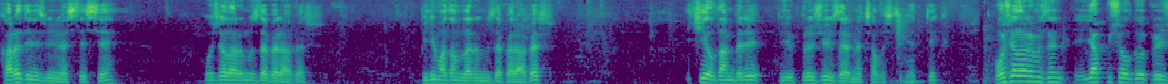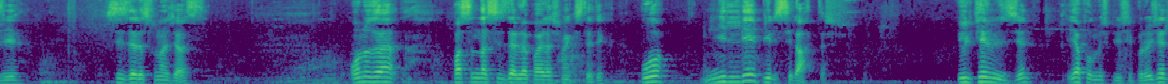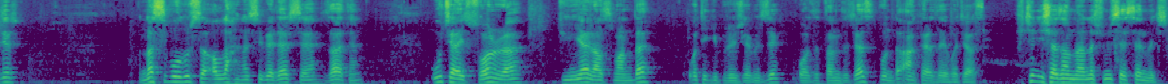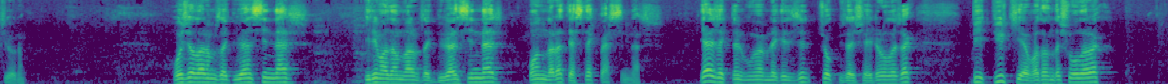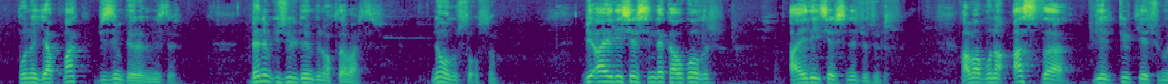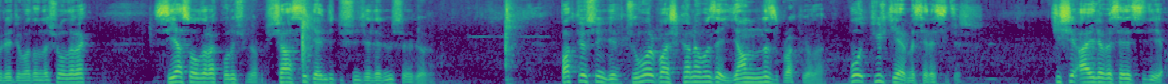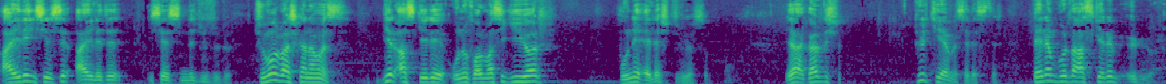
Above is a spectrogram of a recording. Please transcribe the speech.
Karadeniz Üniversitesi hocalarımızla beraber, bilim adamlarımızla beraber iki yıldan beri bir proje üzerine çalıştık ettik. Hocalarımızın yapmış olduğu projeyi sizlere sunacağız. Onu da basında sizlerle paylaşmak istedik. Bu milli bir silahtır. Ülkemiz için yapılmış bir şey projedir. Nasip olursa Allah nasip ederse zaten üç ay sonra dünya lansmanında öteki projemizi orada tanıtacağız. Bunu da Ankara'da yapacağız. Bütün iş adamlarına şunu seslenmek istiyorum. Hocalarımıza güvensinler, bilim adamlarımıza güvensinler, onlara destek versinler. Gerçekten bu memleket için çok güzel şeyler olacak. Bir Türkiye vatandaşı olarak bunu yapmak bizim görevimizdir. Benim üzüldüğüm bir nokta vardır. Ne olursa olsun. Bir aile içerisinde kavga olur. Aile içerisinde çözülür. Ama buna asla bir Türkiye Cumhuriyeti vatandaşı olarak siyasi olarak konuşmuyorum. Şahsi kendi düşüncelerimi söylüyorum. Bakıyorsun ki Cumhurbaşkanımızı yalnız bırakıyorlar. Bu Türkiye meselesidir. Kişi aile meselesi değil. Aile içerisi ailede içerisinde cüzülür. Cumhurbaşkanımız bir askeri üniforması giyiyor. Bunu eleştiriyorsun. Ya kardeşim Türkiye meselesidir. Benim burada askerim ölüyor.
